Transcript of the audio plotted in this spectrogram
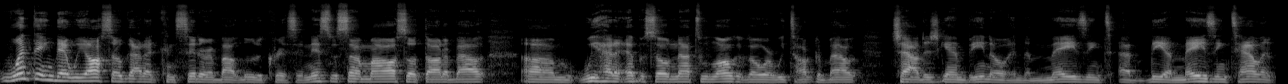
one thing that we also gotta consider about Ludacris, and this was something I also thought about. Um, we had an episode not too long ago where we talked about Childish Gambino and the amazing uh, the amazing talent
